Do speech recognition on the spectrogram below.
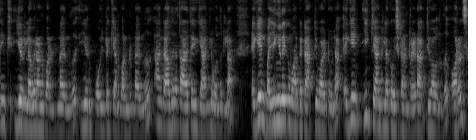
തിങ്ക് ഈ ഒരു ലെവലാണ് പറഞ്ഞിട്ടുണ്ടായിരുന്നത്. ഈ ഒരു പോയിന്റിലേക്കാണ് പറഞ്ഞിട്ടുണ്ടായിരുന്നത്. ആൻഡ് അതിന് താഴത്തേക്ക് ക്യാൻഡിൽ വന്നിട്ടില്ല. എഗെയിൻ ബൈയിങ്ങിലേക്ക് മാർക്കറ്റ് ആക്റ്റീവ് ആയിട്ടില്ല. എഗെയിൻ ഈ ക്യാൻഡിലൊക്കെ വെച്ചിട്ടാണ് ട്രേഡ് ആക്റ്റീവ് ആവുന്നത്. ഓറൽസ്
